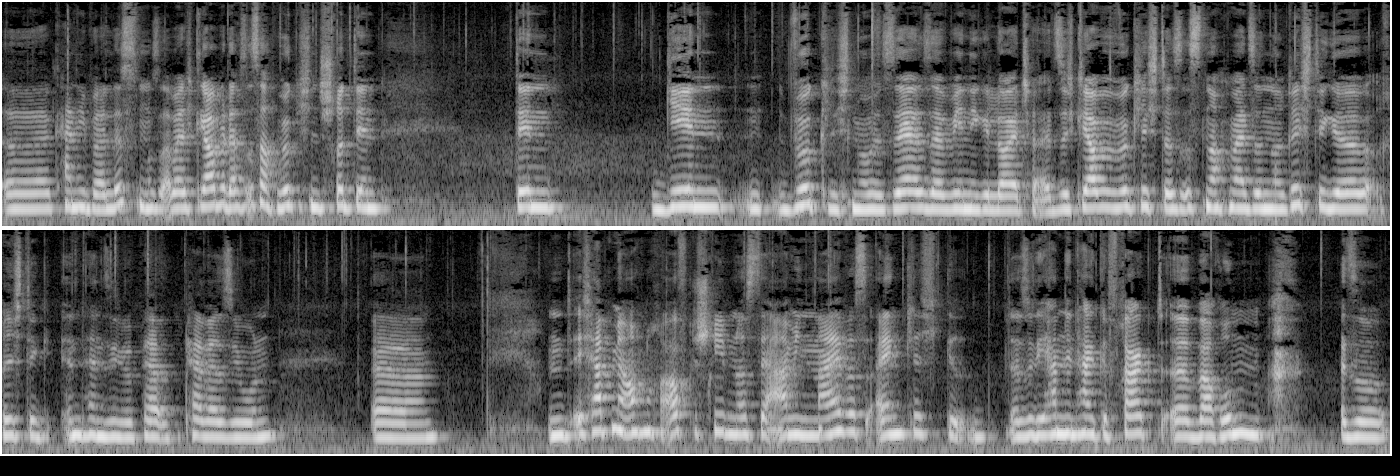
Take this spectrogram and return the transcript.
äh, Kannibalismus. Aber ich glaube, das ist auch wirklich ein Schritt, den, den gehen wirklich nur sehr, sehr wenige Leute. Also ich glaube wirklich, das ist nochmal so eine richtige, richtig intensive per Perversion. Äh, und ich habe mir auch noch aufgeschrieben, dass der Armin Maivis eigentlich, also die haben den halt gefragt, äh, warum, also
